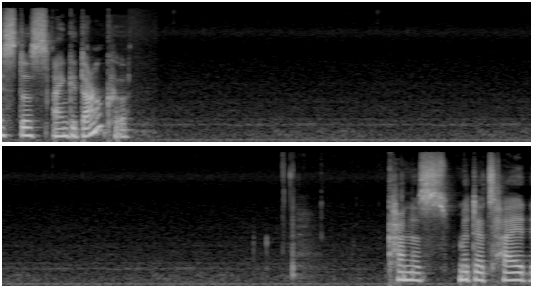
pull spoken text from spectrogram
Ist das ein Gedanke? kann es mit der Zeit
